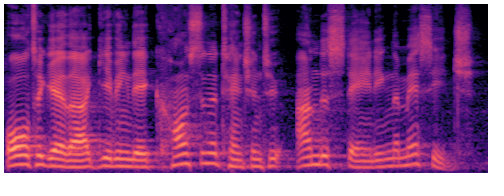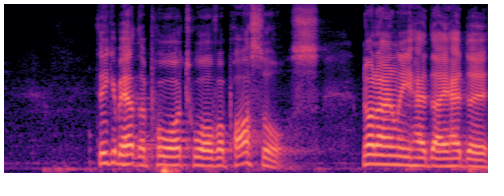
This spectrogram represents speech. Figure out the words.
all together giving their constant attention to understanding the message. Think about the poor 12 apostles. Not only had they had to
